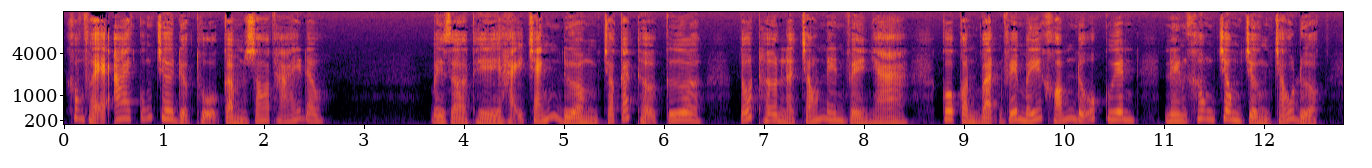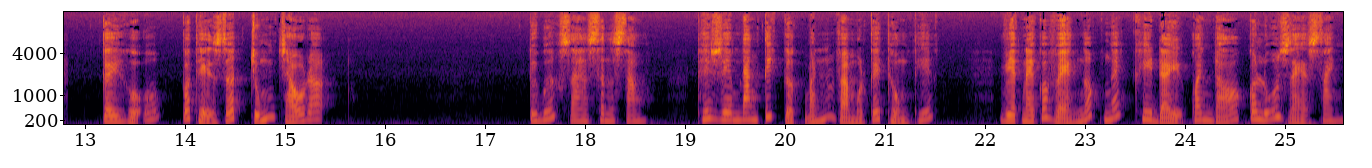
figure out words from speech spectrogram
Không phải ai cũng chơi được thụ cầm do thái đâu. Bây giờ thì hãy tránh đường cho các thợ cưa. Tốt hơn là cháu nên về nhà. Cô còn bận với mấy khóm đỗ quyên nên không trông chừng cháu được. Cây gỗ có thể rớt trúng cháu đó. Tôi bước ra sân sau, thấy Jim đang tích cực bắn vào một cái thùng thiết. Việc này có vẻ ngốc nghếch khi đầy quanh đó có lũ rẻ xanh.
